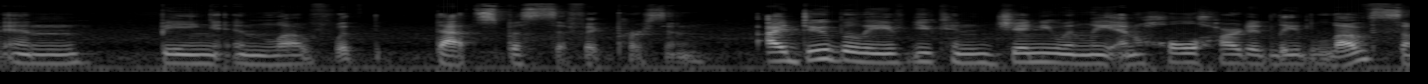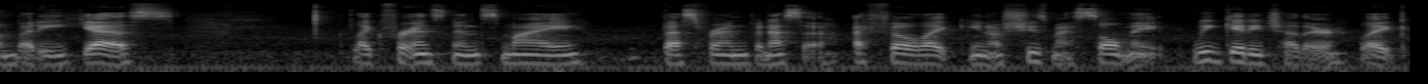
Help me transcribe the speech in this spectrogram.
in being in love with that specific person. I do believe you can genuinely and wholeheartedly love somebody, yes. Like, for instance, my best friend Vanessa. I feel like, you know, she's my soulmate. We get each other, like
